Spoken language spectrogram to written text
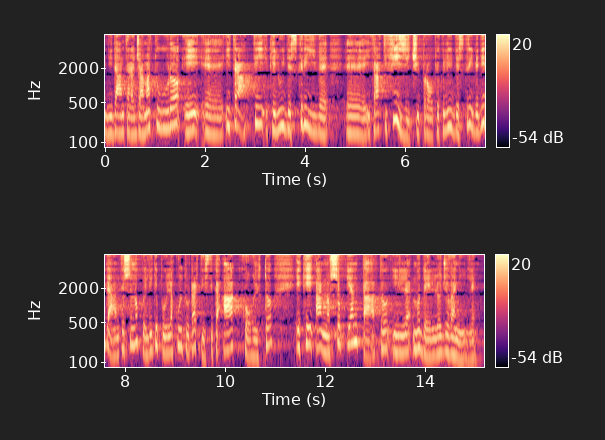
quindi Dante era già maturo e eh, i tratti che lui descrive, eh, i tratti fisici proprio che lui descrive di Dante sono quelli che poi la cultura artistica ha accolto e che hanno soppiantato il modello giovanile.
